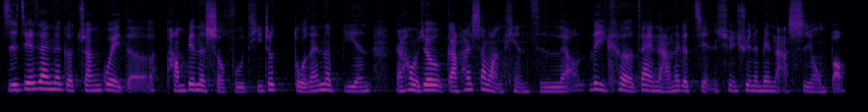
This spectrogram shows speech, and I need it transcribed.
直接在那个专柜的旁边的手扶梯就躲在那边，然后我就赶快上网填资料，立刻再拿那个简讯去那边拿试用包。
